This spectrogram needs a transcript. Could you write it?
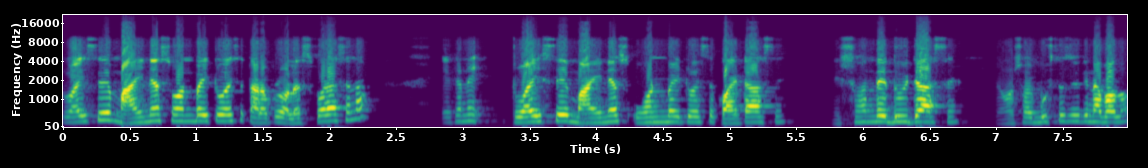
টোয়াইসে মাইনাস ওয়ান বাই টু আছে তার উপর অল স্কোয়ার আছে না? এখানে টোয়াইসে মাইনাস ওয়ান বাই টু আছে কয়টা আছে? নিঃসন্দেহে দুইটা আছে। তোমরা সবাই বুঝতেছো কিনা বলো?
